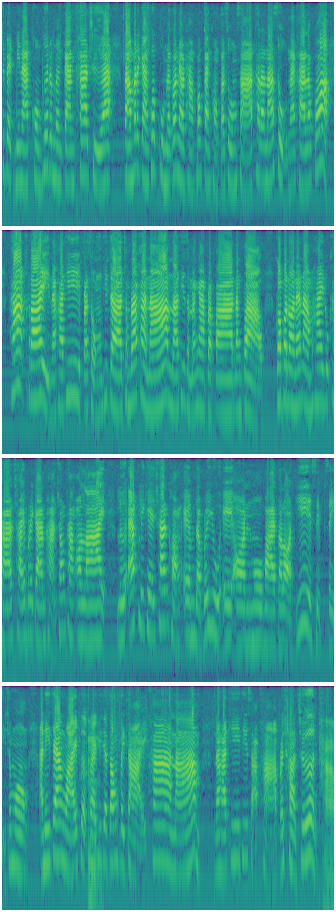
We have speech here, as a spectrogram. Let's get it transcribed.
31 มีนาคมเพื่อดำเนินการฆ่าเชื้อ ตามมาตรการควบคุม และก็แนวทางป้องกันของกระทรวงสาธารณสุขนะคะ แล้วก็ถ้าใครนะคะที่ประสงค์ที่จะชำระค่าน้ำนะที่สำนักงานประปาดังกล่าวกปนแนะนำให้ลูกค้าใช้บริการผ่านช่องทางออนไลน์ หรือแอปพลิเคชันของ MWA on Mobile ตลอด 24 ชั่วโมง อันนี้แจ้งไว้เผื่อใครอืมที่จะต้องไปจ่ายค่าน้ำนะคะที่ที่สาขาประชาชื่นครับ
